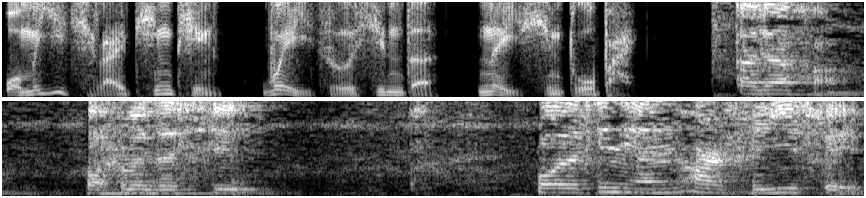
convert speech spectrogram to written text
我们一起来听听。魏则新的内心独白。大家好，我是魏则新，我今年二十一岁。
